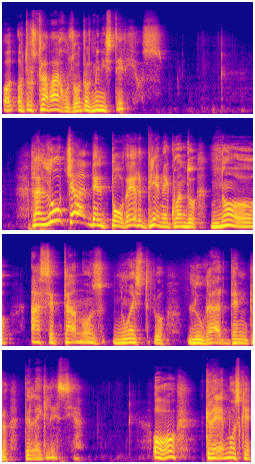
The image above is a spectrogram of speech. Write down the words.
otros trabajos, otros ministerios. La lucha del poder viene cuando no aceptamos nuestro lugar dentro de la iglesia. O creemos que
